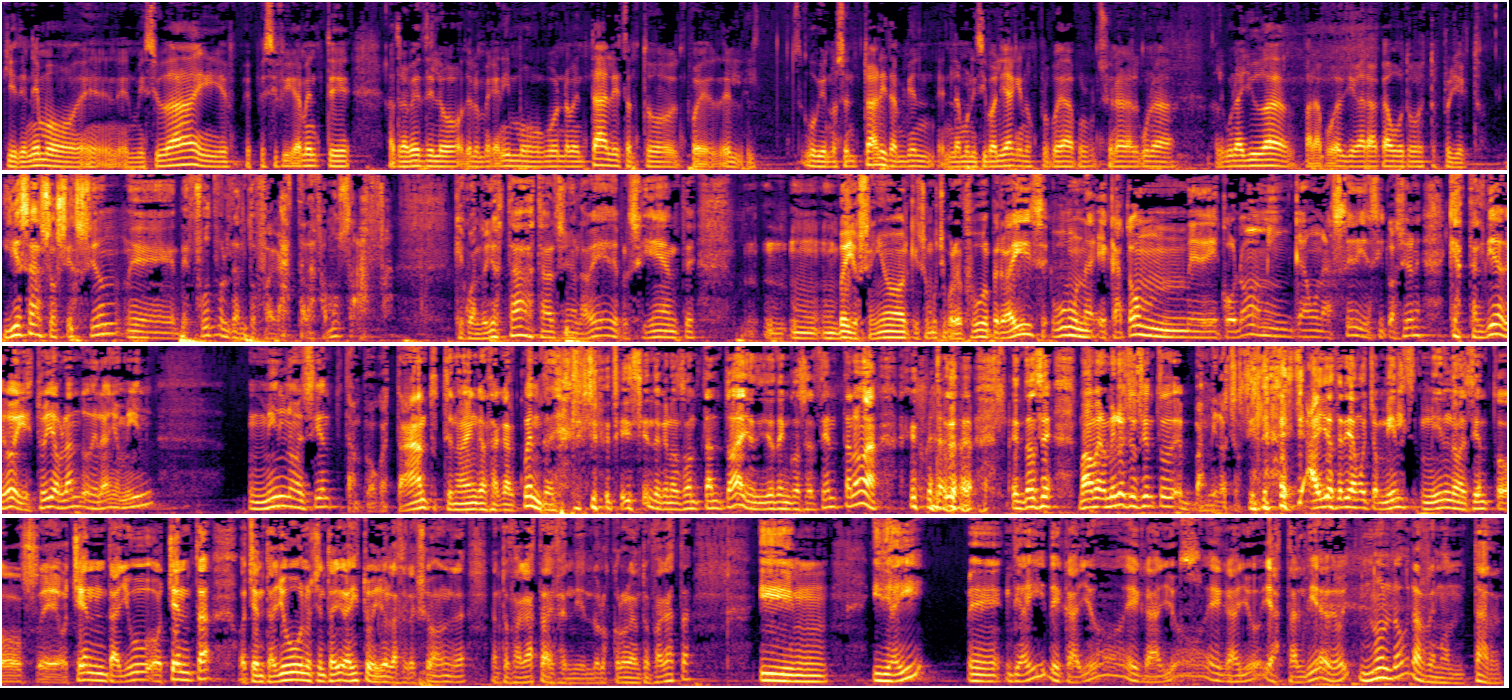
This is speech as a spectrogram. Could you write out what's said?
que tenemos en, en mi ciudad y es- específicamente a través de, lo- de los mecanismos gubernamentales, tanto pues, del el gobierno central y también en la municipalidad que nos pueda proporcionar alguna, alguna ayuda para poder llegar a cabo todos estos proyectos. Y esa asociación eh, de fútbol de Antofagasta, la famosa AFA, que cuando yo estaba, estaba el señor Lavede, de presidente, un, un- bello señor que hizo mucho por el fútbol, pero ahí hubo una hecatombe económica, una serie de situaciones que hasta el día de hoy, estoy hablando del año 1000, 1900, tampoco es tanto, usted no venga a sacar cuenta, yo le estoy diciendo que no son tantos años, y yo tengo 60 nomás. Entonces, más o menos 1800, eh, más 1800, ahí ya sería mucho, mil- 1980, y u- 80, 81, 82, ahí estuve yo en la selección de Antofagasta defendiendo los colores de Antofagasta, y, y de ahí, eh, de ahí decayó, decayó, decayó, y hasta el día de hoy no logra remontar.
